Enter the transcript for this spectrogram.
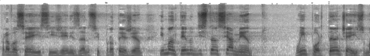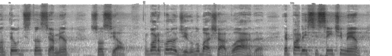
para você ir se higienizando, se protegendo e mantendo o distanciamento. O importante é isso, manter o distanciamento social. Agora, quando eu digo não baixar a guarda, é para esse sentimento.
